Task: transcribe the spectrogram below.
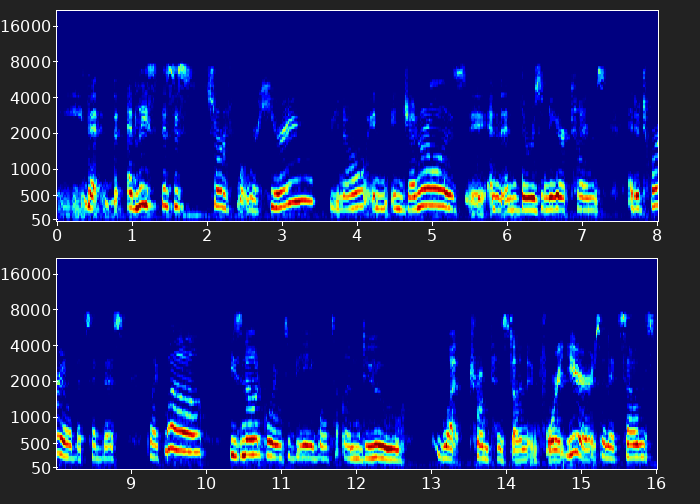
that at least this is sort of what we're hearing, you know, in, in general is, and, and there was a New York Times editorial that said this, like, well, he's not going to be able to undo what Trump has done in four years. And it sounds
